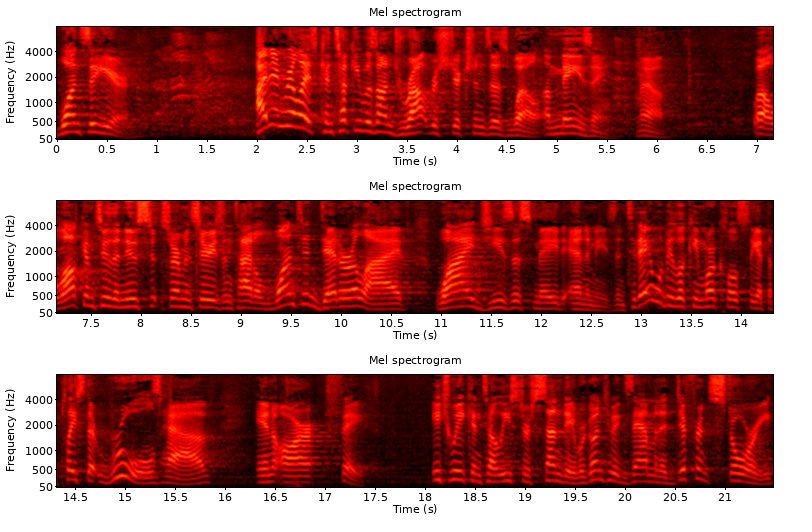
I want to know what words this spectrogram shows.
once a year. I didn't realize Kentucky was on drought restrictions as well. Amazing. Yeah. Well, welcome to the new sermon series entitled Wanted, Dead or Alive Why Jesus Made Enemies. And today we'll be looking more closely at the place that rules have in our faith. Each week until Easter Sunday, we're going to examine a different story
